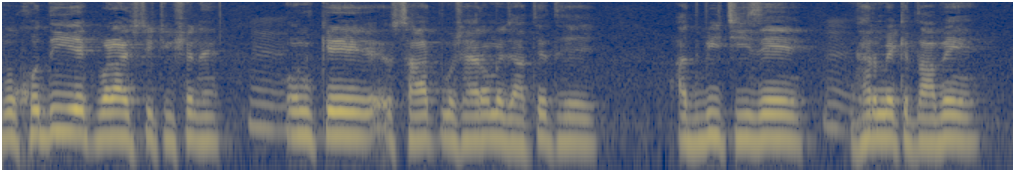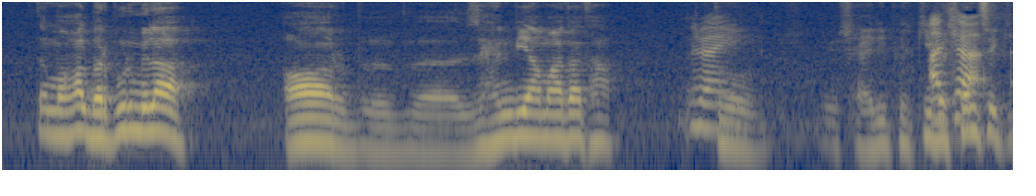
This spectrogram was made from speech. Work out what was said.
वो खुद ही एक बड़ा इंस्टीट्यूशन है। हम्म। उनके साथ मुशायरों में जाते थे अदबी चीज़ें हम्म। घर में किताबें तो माहौल भरपूर मिला और जहन भी आमादा था। तो शायरी फिर की अच्छा, से की?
